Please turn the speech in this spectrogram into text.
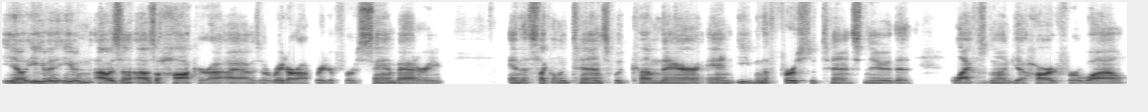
you know, even even I was a, I was a hawker. I, I was a radar operator for a SAM battery, and the second lieutenants would come there, and even the first lieutenants knew that life was going to get hard for a while,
